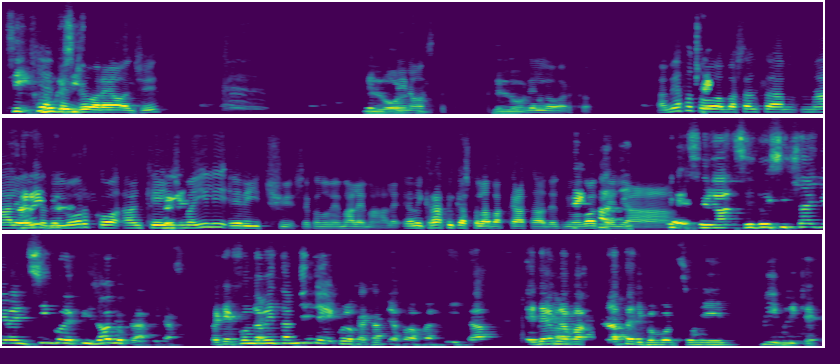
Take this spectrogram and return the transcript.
Sì, Chi è il peggiore si... oggi? Dell'orco. Dell'orco. Dell'orco. A me ha fatto cioè, abbastanza male sarebbe... dell'orco anche Ismaili e Ricci, secondo me male male. E avevi Krapicas per la vaccata del primo eh, gol che gli ha... Eh, se, la, se, dovessi scegliere il singolo episodio, Krapicas, perché fondamentalmente è quello che ha cambiato la partita ed è una vaccata di proporzioni bibliche,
